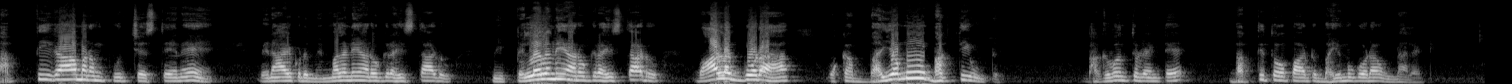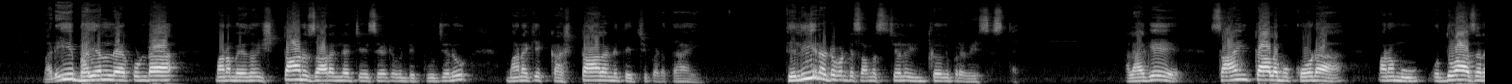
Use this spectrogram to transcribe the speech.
భక్తిగా మనం పూజ చేస్తేనే వినాయకుడు మిమ్మల్ని అనుగ్రహిస్తాడు మీ పిల్లలని అనుగ్రహిస్తాడు. వాళ్ళకు కూడా ఒక భయము భక్తి ఉంటుంది. భగవంతుడంటే భక్తితో పాటు భయము కూడా ఉండాలండి. మరీ భయం లేకుండా మనం ఏదో ఇష్టానుసారంగా చేసేటువంటి పూజలు మనకి కష్టాలను తెచ్చిపెడతాయి. తెలియనటువంటి సమస్యలు ఇంట్లోకి ప్రవేశిస్తాయి. అలాగే సాయంకాలము కూడా మనము ఉద్వాసన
